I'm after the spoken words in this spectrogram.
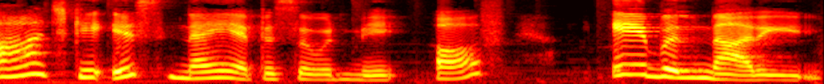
आज के इस नए एपिसोड में of able Nari.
